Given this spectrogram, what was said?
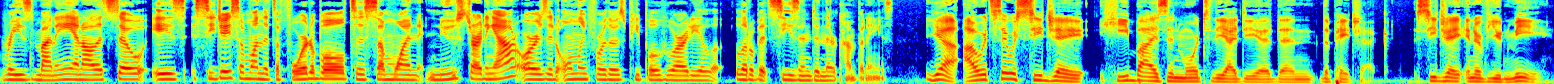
raised money and all that. So, is CJ someone that's affordable to someone new starting out, or is it only for those people who are already a l- a little bit seasoned in their companies? Yeah, I would say with CJ, he buys in more to the idea than the paycheck. CJ interviewed me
